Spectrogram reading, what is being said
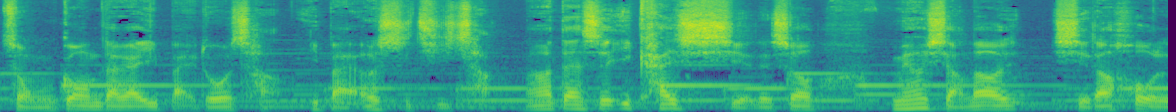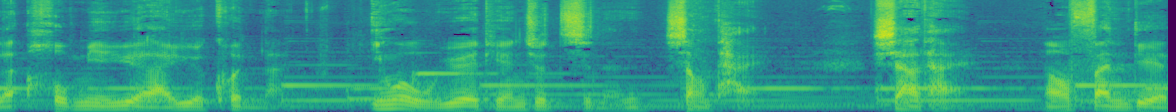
总共大概一百多场，一百二十几场。然后，但是一开始写的时候，没有想到写到后来后面越来越困难，因为五月天就只能上台、下台，然后饭店，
